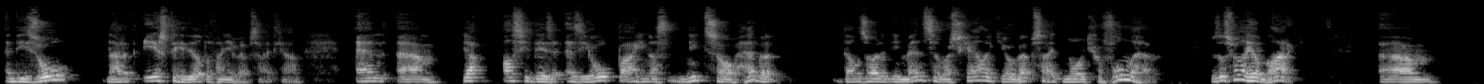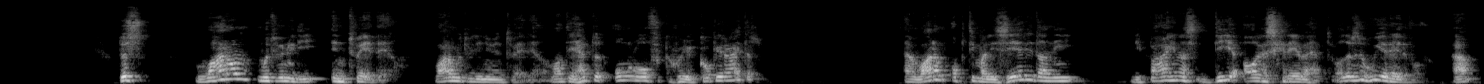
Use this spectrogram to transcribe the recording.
en die zo naar het eerste gedeelte van je website gaan. En ehm, ja, als je deze SEO-pagina's niet zou hebben, dan zouden die mensen waarschijnlijk jouw website nooit gevonden hebben. Dus dat is wel heel belangrijk. Ehm, dus waarom moeten we nu die in twee delen? Waarom moeten we die nu in twee delen? Want je hebt een ongelooflijk goede copywriter. En waarom optimaliseer je dan niet die pagina's die je al geschreven hebt? Wel, er is een goede reden voor. Ja.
